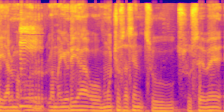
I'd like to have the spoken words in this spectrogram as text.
Eh, a lo mejor la mayoría o muchos hacen su, su CV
